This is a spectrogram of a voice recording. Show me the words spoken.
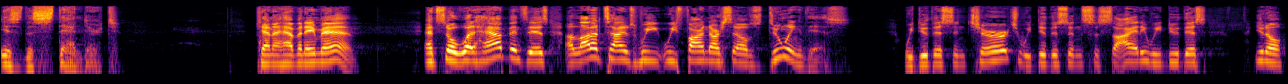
is the standard. Can I have an amen? And so what happens is a lot of times we, we find ourselves doing this. We do this in church, we do this in society, we do this, you know,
